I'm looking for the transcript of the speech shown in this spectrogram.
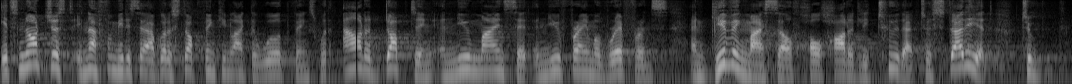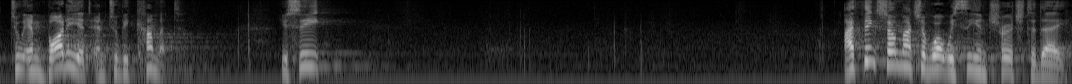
It's not just enough for me to say, I've got to stop thinking like the world thinks, without adopting a new mindset, a new frame of reference, and giving myself wholeheartedly to that, to study it, to, to embody it, and to become it. You see, I think so much of what we see in church today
